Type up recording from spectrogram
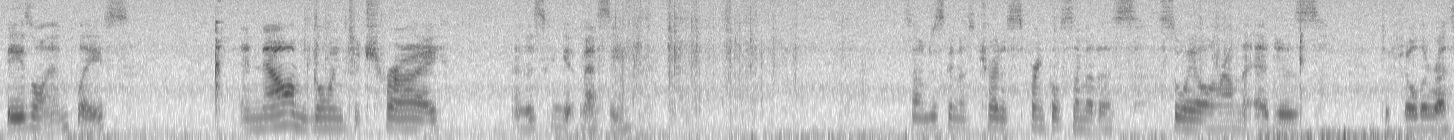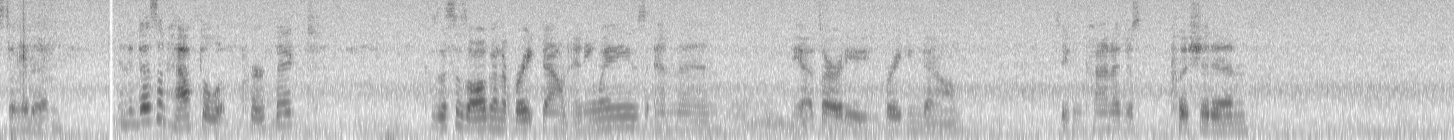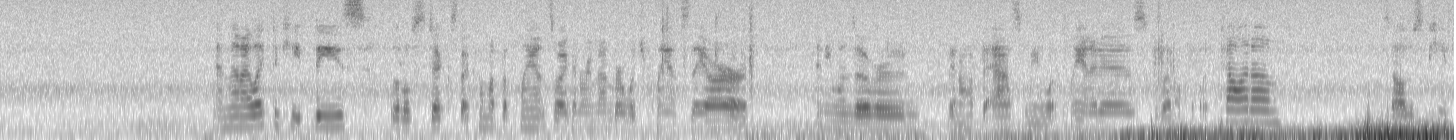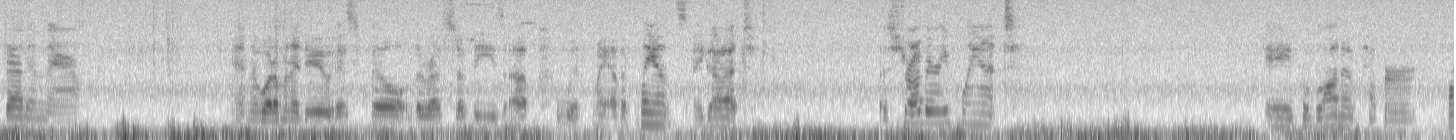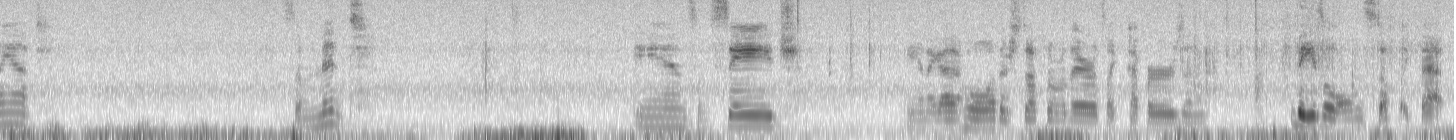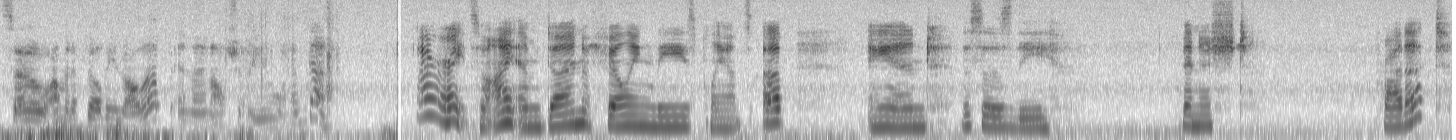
basil in place. And now I'm going to try, and this can get messy. So I'm just going to try to sprinkle some of this soil around the edges to fill the rest of it in. And it doesn't have to look perfect because this is all going to break down anyways and then yeah it's already breaking down so you can kind of just push it in. And then I like to keep these little sticks that come with the plant so I can remember which plants they are. If anyone's over and they don't have to ask me what plant it is because I don't feel like telling them so I'll just keep that in there. And then what I'm going to do is fill the rest of these up with my other plants. I got a strawberry plant, a poblano pepper plant, some mint, and some sage. And I got a whole other stuff over there. It's like peppers and basil and stuff like that. So I'm going to fill these all up and then I'll show you when I'm done. Alright, so I am done filling these plants up and this is the finished product.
